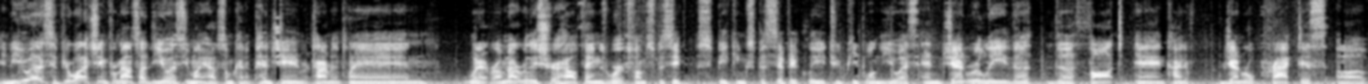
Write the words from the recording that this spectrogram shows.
In the US, if you're watching from outside the US, you might have some kind of pension, retirement plan, whatever. I'm not really sure how things work, so I'm specific, speaking specifically to people in the US and generally the, the thought and kind of general practice of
